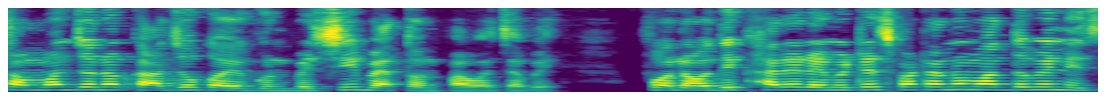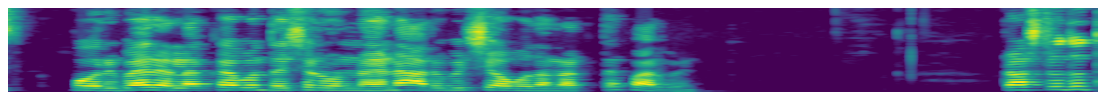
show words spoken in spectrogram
সম্মানজনক কাজও কয়েকগুণ বেশি বেতন পাওয়া যাবে। ফলে অধিক হারে রেমিটেন্স পাঠানোর মাধ্যমে নিজ পরিবার, এলাকা এবং দেশের উন্নয়নে আরও বেশি অবদান রাখতে পারবেন। রাষ্ট্রদূত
